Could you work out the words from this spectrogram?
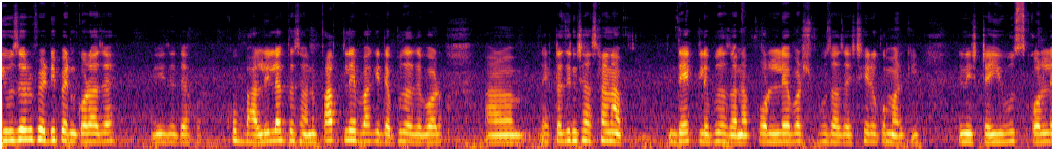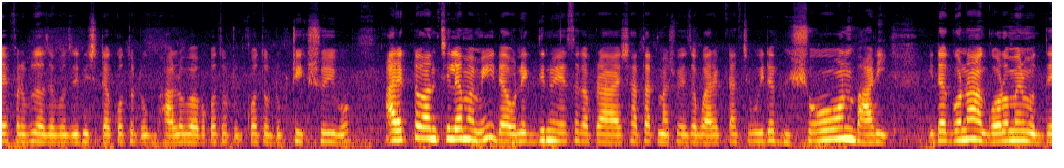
ইউজের উপরে ডিপেন্ড করা যায়। এই যে দেখো, খুব ভালোই লাগতেছে। মানে পাতলে বাকিটা বোঝা যাবে আর একটা জিনিস আসলে না, দেখলে বোঝা যায় না, পড়লে আবার বোঝা যায়, সেরকম আর কি। জিনিসটা ইউজ করলে এরপরে বোঝা যাবে জিনিসটা কতটুকু ভালো বা কতটুকু কতটুকু ঠিক সইব আরেকটাও আনছিলাম আমি, এটা অনেক দিন হয়ে গেছে প্রায় সাত আট মাস হয়ে যাব আরেকটা আনছি। ওইটা ভীষণ ভারী। এটা গোনা গরমের মধ্যে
